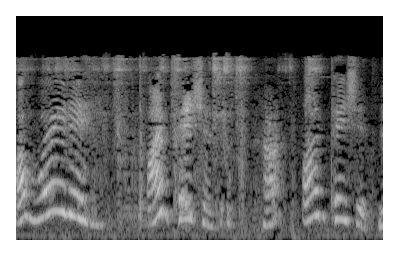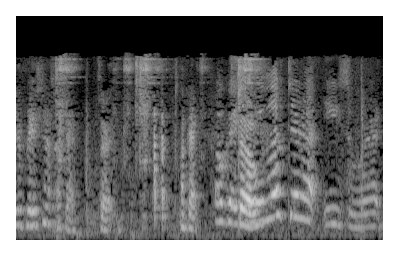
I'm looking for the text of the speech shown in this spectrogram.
I'm waiting. I'm patient. Huh? I'm patient. You're patient? Okay. Sorry. Okay. Okay, So- so, we left it at E, so we're at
